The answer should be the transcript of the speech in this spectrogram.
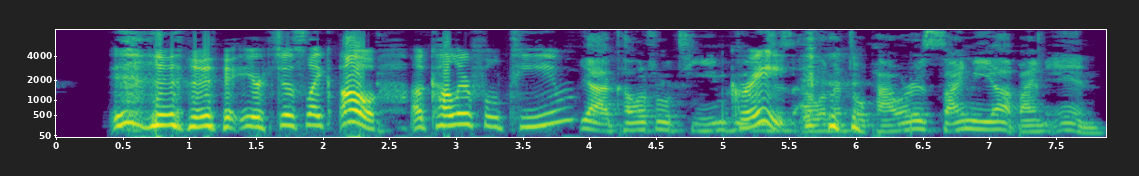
You're just like, oh, a colorful team? Yeah, a colorful team who Great. uses elemental powers. Sign me up, I'm in.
